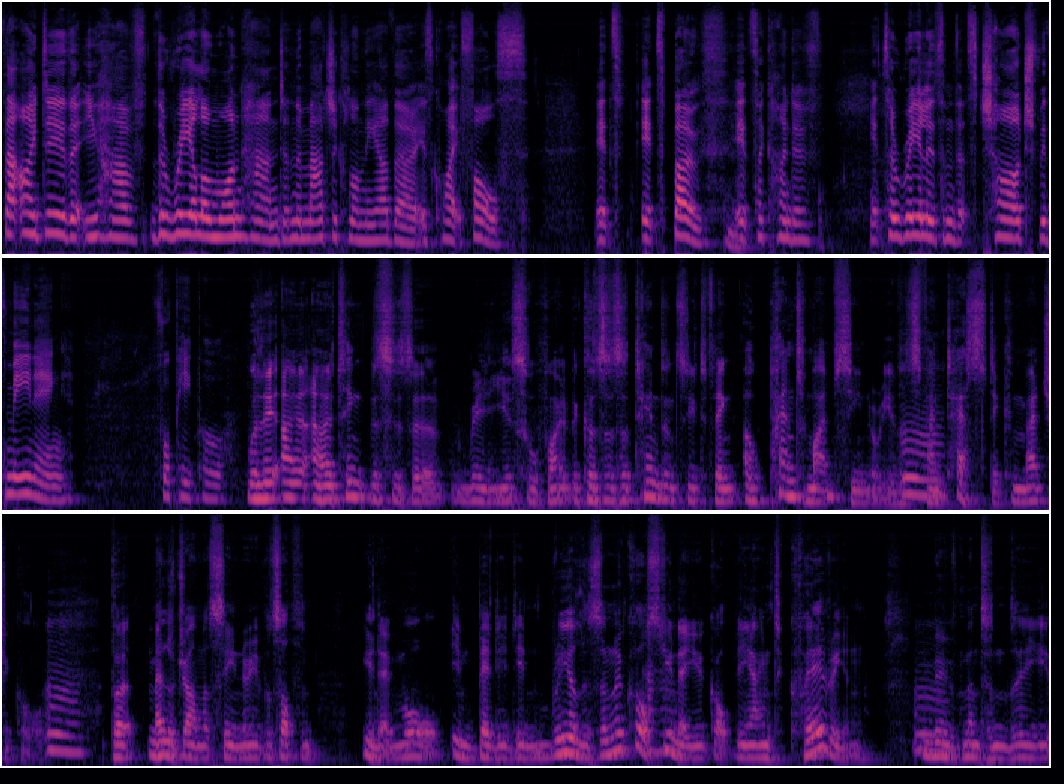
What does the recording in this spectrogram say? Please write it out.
that idea that you have the real on one hand and the magical on the other is quite false. It's it's both. It's a kind of it's a realism that's charged with meaning for people. Well, it, I, I think this is a really useful point because there's a tendency to think, oh, pantomime scenery was mm. fantastic and magical, mm. but melodrama scenery was often, you know, more embedded in realism. Of course, you uh-huh. know, you've got the antiquarian mm. movement and the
